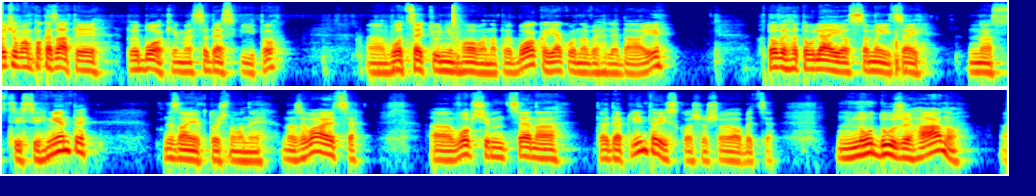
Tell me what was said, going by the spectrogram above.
Хочу вам показати приборки Mercedes Vito. Е, От це тюнінгована приборка, як вона виглядає. Хто виготовляє ось самий цей ці сегменти. Не знаю, як точно вони називаються. Е, В общем, це на 3D принтері скорше, що робиться. Ну, дуже гарно. Е,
